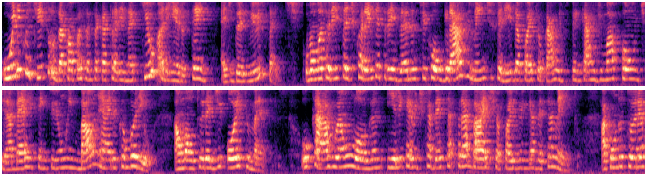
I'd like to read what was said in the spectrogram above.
O único título da Copa Santa Catarina que o Marinheiro tem é de 2007. Uma motorista de 43 anos ficou gravemente ferida após seu carro despencar de uma ponte na BR-101 em Balneário Camboriú, a uma altura de 8 metros. O carro é um Logan e ele caiu de cabeça para baixo após o engavetamento. A condutora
